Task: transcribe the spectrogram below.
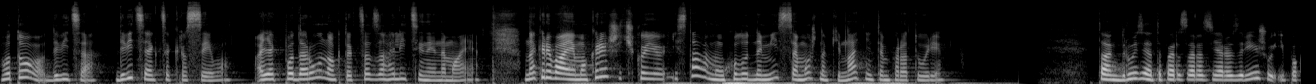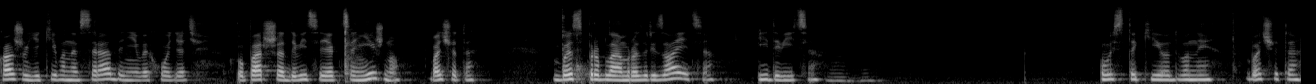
Готово? Дивіться, дивіться, як це красиво. А як подарунок, так це взагалі ціни немає. Накриваємо кришечкою і ставимо у холодне місце, можна в кімнатній температурі. Так, друзі, а тепер зараз я розріжу і покажу, які вони всередині виходять. По-перше, дивіться, як це ніжно. Бачите? Без проблем розрізається. І дивіться. Ось такі от вони, бачите,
